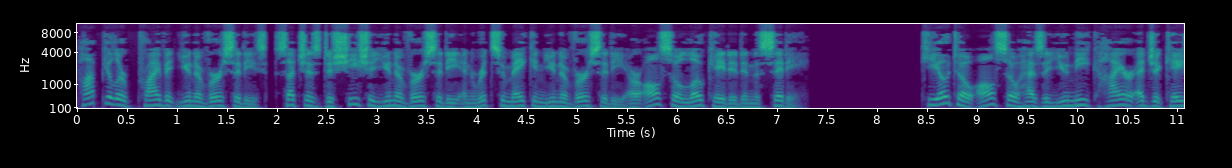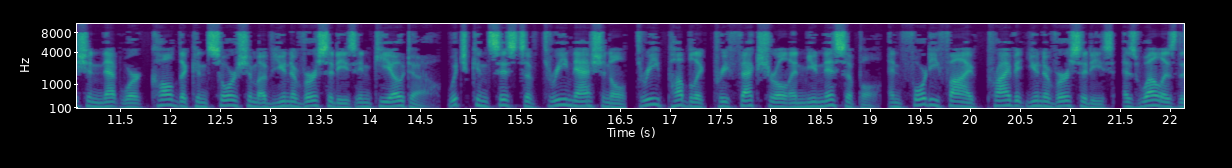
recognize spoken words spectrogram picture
Popular private universities, such as Doshisha University and Ritsumeikan University are also located in the city. Kyoto also has a unique higher education network called the Consortium of Universities in Kyoto, which consists of three national, three public prefectural and municipal, and 45 private universities, as well as the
